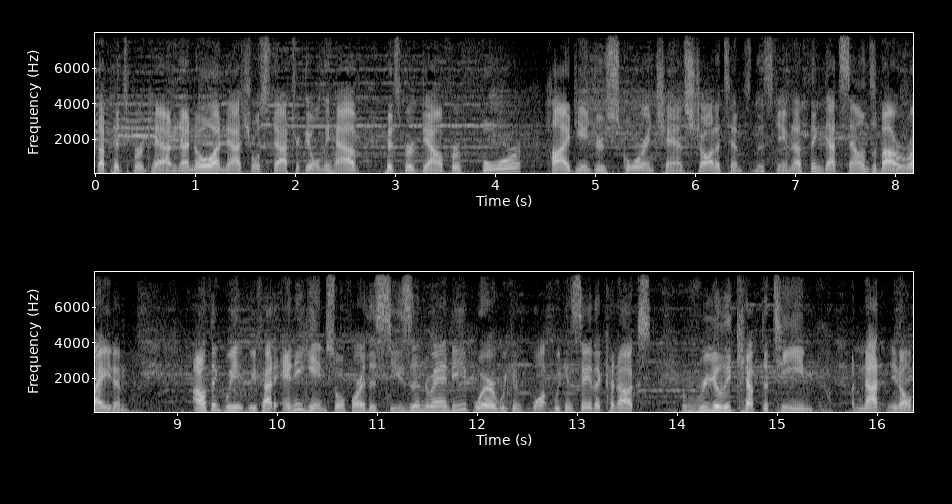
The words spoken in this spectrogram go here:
that Pittsburgh had. And I know on natural stat trick, they only have Pittsburgh down for four high danger scoring chance shot attempts in this game. And I think that sounds about right. And I don't think we, we've had any game so far this season, Randy, where we can we can say the Canucks really kept the team. Not you know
